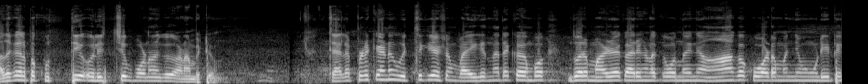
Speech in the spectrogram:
അതൊക്കെ ചിലപ്പോൾ കുത്തി ഒലിച്ച് പോകണമെന്ന് നമുക്ക് കാണാൻ പറ്റും. ചിലപ്പോഴൊക്കെയാണ് ഉച്ചയ്ക്ക് ശേഷം വൈകുന്നേരമൊക്കെ ആകുമ്പോൾ ഇതുപോലെ മഴ കാര്യങ്ങളൊക്കെ വന്നു കഴിഞ്ഞാൽ ആകെ കോടമഞ്ഞ് മൂടിയിട്ട്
